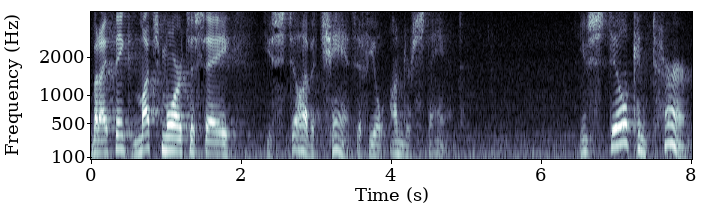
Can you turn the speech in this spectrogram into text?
but I think much more to say, you still have a chance if you'll understand. You still can turn.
